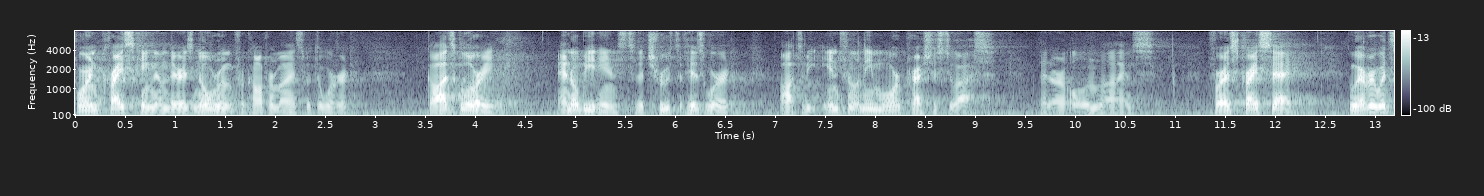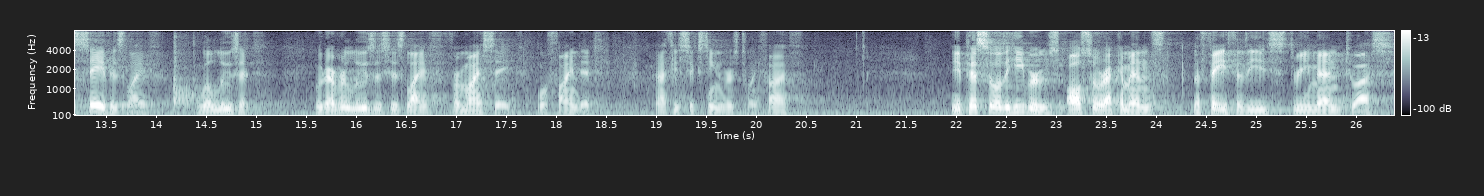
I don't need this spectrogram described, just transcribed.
For in Christ's kingdom, there is no room for compromise with the word. God's glory and obedience to the truth of his word ought to be infinitely more precious to us than our own lives. For as Christ said, Whoever would save his life will lose it. Whoever loses his life for my sake will find it. Matthew 16, verse 25. The Epistle of the Hebrews also recommends the faith of these three men to us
